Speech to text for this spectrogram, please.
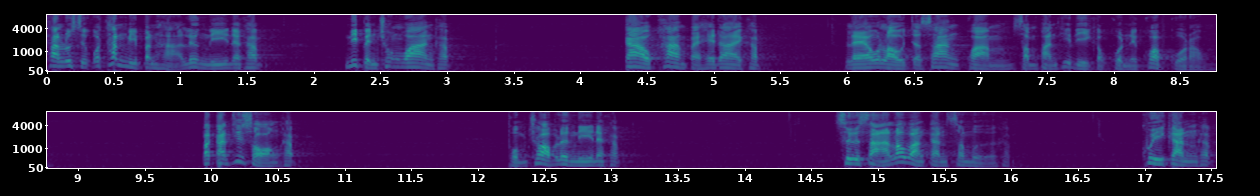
ท่านรู้สึกว่าท่านมีปัญหาเรื่องนี้นะครับ นี่เป็นช่องว่างครับ ก้าวข้ามไปให้ได้ครับ แล้วเราจะสร้างความสัมพันธ์ที่ดีกับคนในครอบครัวเรา ประการที่สองครับ ผมชอบเรื่องนี้นะครับ สื่อสารระหว่างกันเสมอครับ คุยกันครับ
